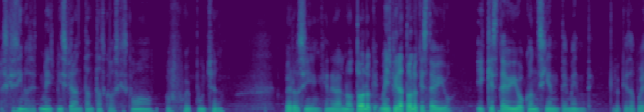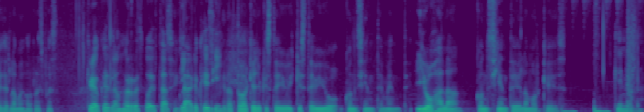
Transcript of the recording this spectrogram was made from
Es que sí, no sé, me, inspiran tantas cosas que es como... Uf, fue pucha. Pero sí, en general, no. Todo lo que, me inspira todo lo que esté vivo. Y que esté vivo conscientemente. Creo que esa puede ser la mejor respuesta. Creo que es la mejor respuesta. Sí, Claro que me sí. inspira todo aquello que esté vivo y que esté vivo conscientemente. Y ojalá consciente del amor que es. Qué nota.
